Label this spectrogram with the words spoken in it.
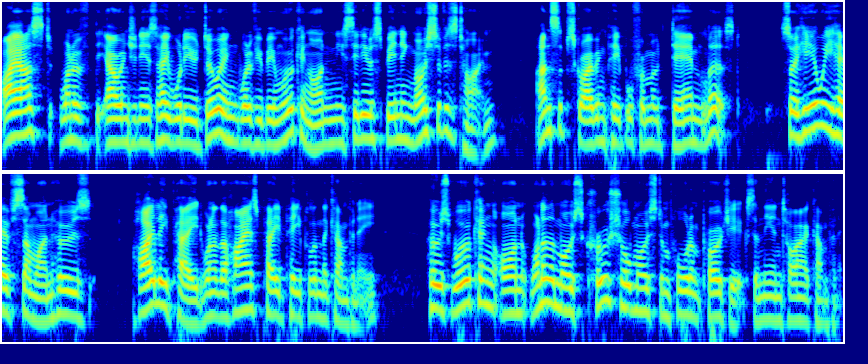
I asked one of the, our engineers, hey, what are you doing? What have you been working on? And he said he was spending most of his time unsubscribing people from a damn list. So here we have someone who's highly paid, one of the highest paid people in the company, who's working on one of the most crucial, most important projects in the entire company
